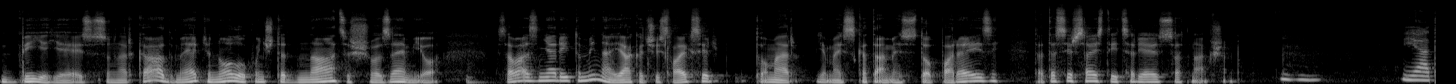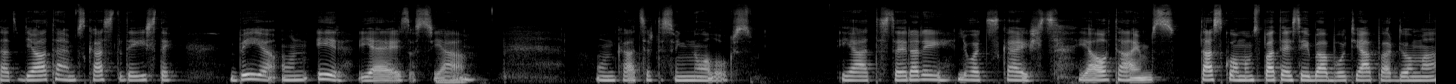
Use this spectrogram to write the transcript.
bija Jēzus un ar kādu mērķu un nolūku viņš tad nāca uz šo zemi? Jo savā ziņā arī tu minēji, jā, ka šis laiks ir tomēr, ja mēs skatāmies uz to pareizi, tad tas ir saistīts ar Jēzus atnākšanu. Mm -hmm. Jā, tāds jautājums, kas tad īsti bija un ir Jēzus, jā. Mm. Un kāds ir tas viņa nolūks? Jā, tas ir arī ļoti skaists jautājums. Tas, ko mums patiesībā būtu jāpārdomā,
